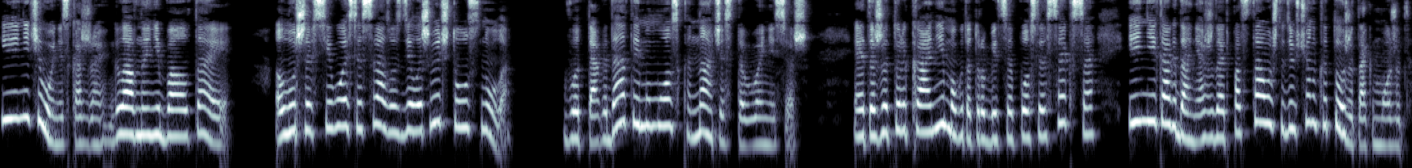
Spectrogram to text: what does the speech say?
и ничего не скажи. Главное, не болтай. Лучше всего, если сразу сделаешь вид, что уснула. Вот тогда ты ему мозг начисто вынесешь. Это же только они могут отрубиться после секса и никогда не ожидает подставу, что девчонка тоже так может.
